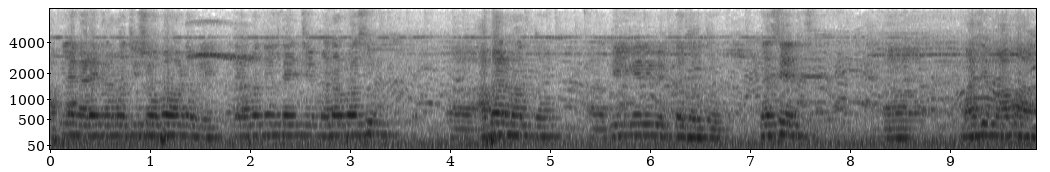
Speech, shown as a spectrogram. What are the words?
आपल्या कार्यक्रमाची शोभा वाढवली. त्याबद्दल त्यांचे मनापासून आभार मानतो दिलगिरी व्यक्त करतो. तसेच माझे मामा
